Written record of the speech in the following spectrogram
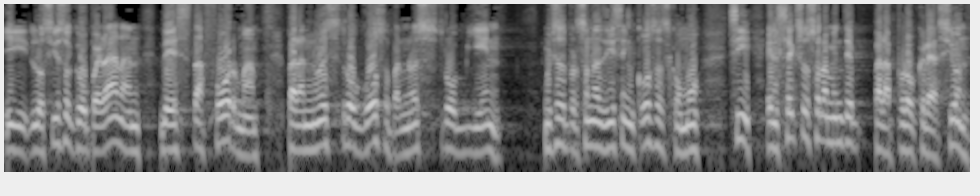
y los hizo que operaran de esta forma para nuestro gozo, para nuestro bien. Muchas personas dicen cosas como, sí, el sexo es solamente para procreación.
